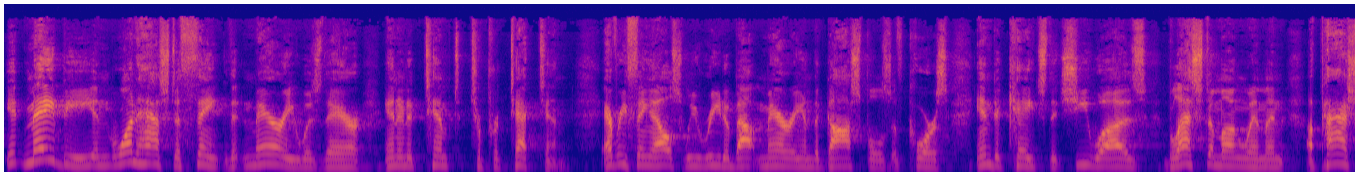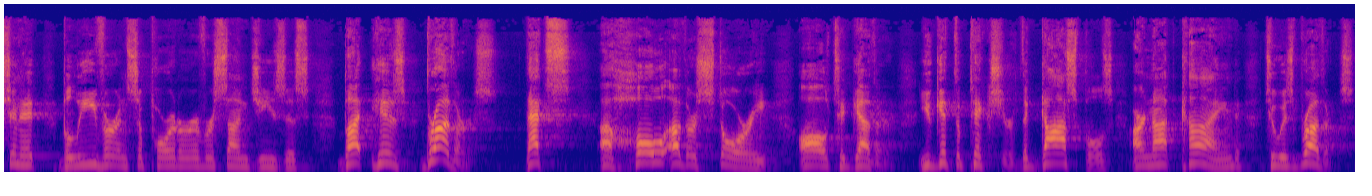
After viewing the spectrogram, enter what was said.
it may be, and one has to think, that Mary was there in an attempt to protect him. Everything else we read about Mary in the Gospels, of course, indicates that she was blessed among women, a passionate believer and supporter of her son Jesus. But his brothers, that's a whole other story altogether. You get the picture. The Gospels are not kind to his brothers.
